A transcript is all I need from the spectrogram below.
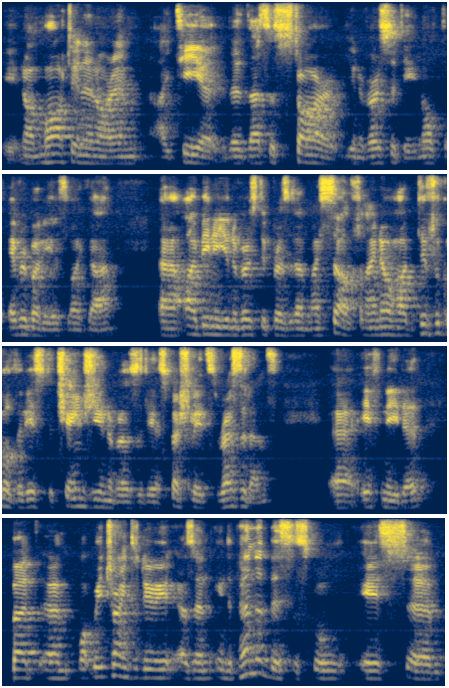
You know, Martin and RMIT, uh, that's a star university. Not everybody is like that. Uh, I've been a university president myself, and I know how difficult it is to change the university, especially its residents, uh, if needed. But um, what we're trying to do as an independent business school is um,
